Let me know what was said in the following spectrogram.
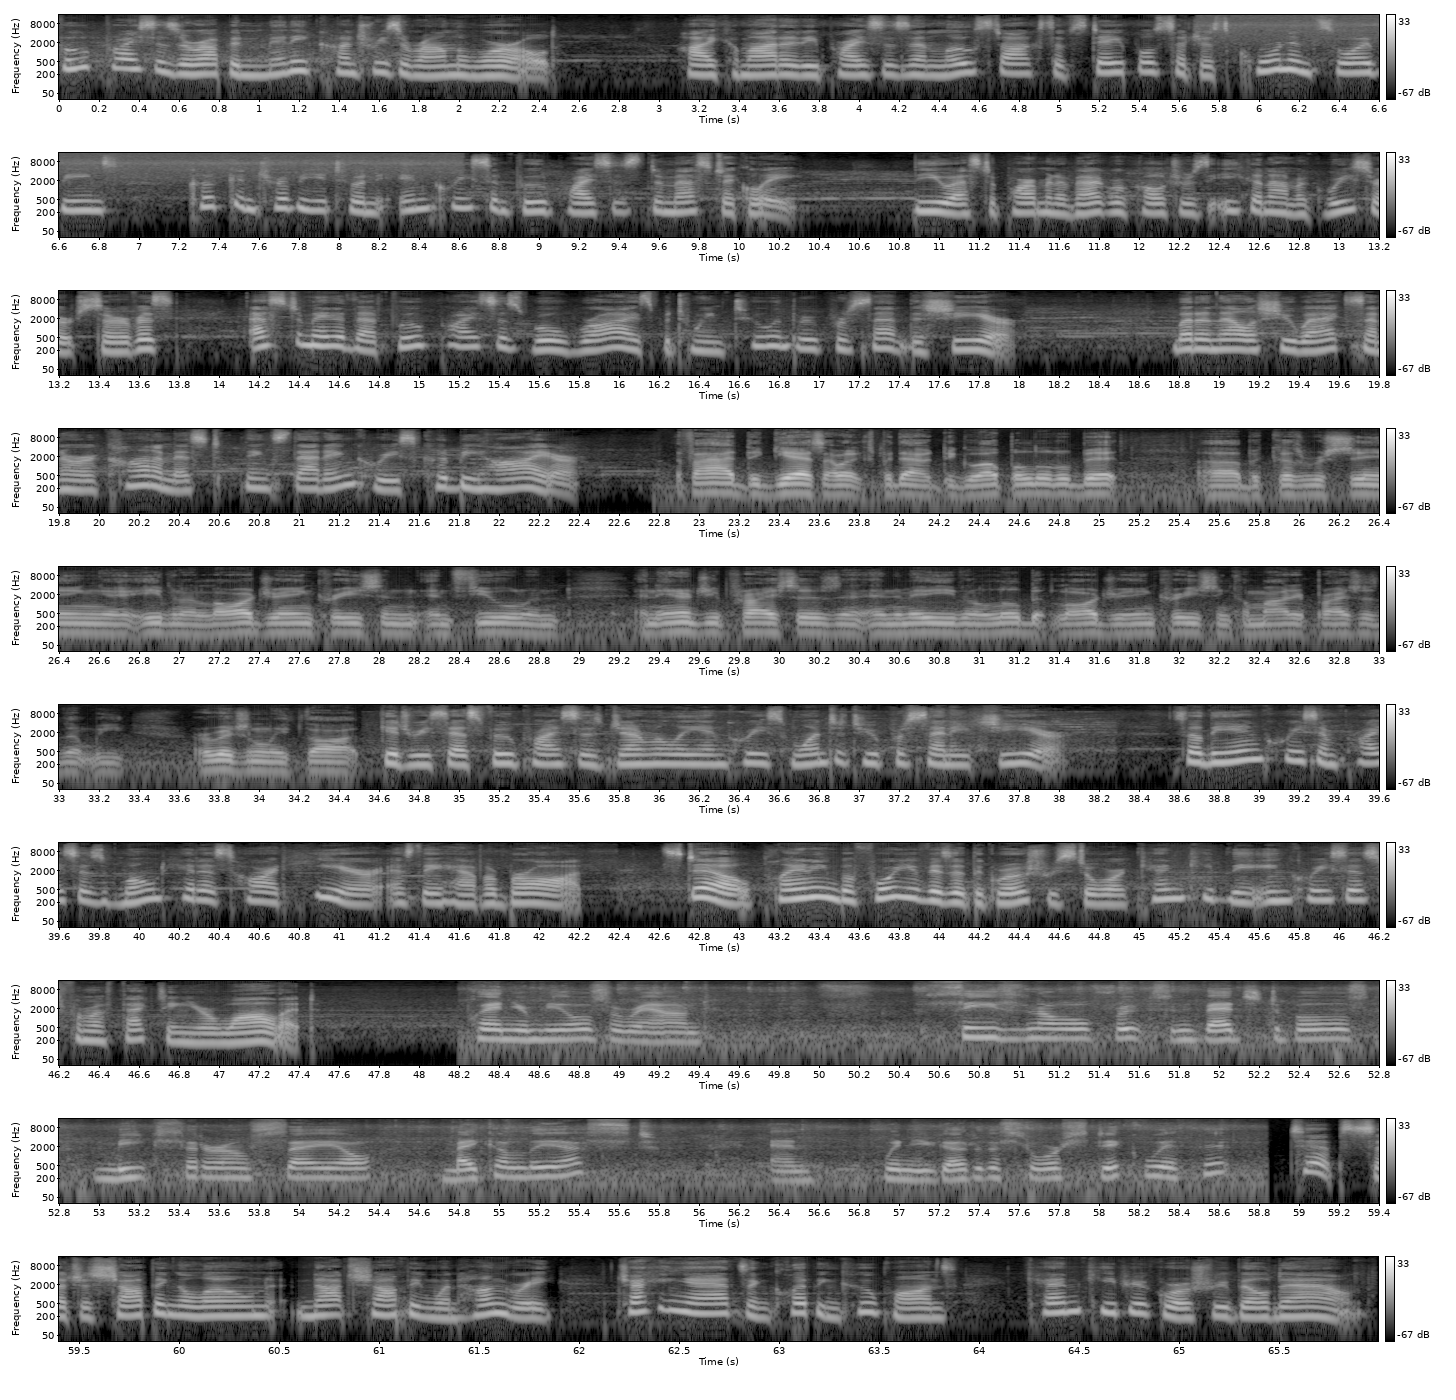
Food prices are up in many countries around the world. High commodity prices and low stocks of staples such as corn and soybeans could contribute to an increase in food prices domestically. The U.S. Department of Agriculture's Economic Research Service estimated that food prices will rise between 2 and 3 percent this year. But an LSU Ag Center economist thinks that increase could be higher. If I had to guess, I would expect that to go up a little bit uh, because we're seeing uh, even a larger increase in, in fuel and, and energy prices and, and, maybe even a little bit larger increase in commodity prices than we originally thought. Guidry says food prices generally increase 1 to 2 percent each year, so the increase in prices won't hit as hard here as they have abroad. Still, planning before you visit the grocery store can keep the increases from affecting your wallet. Plan your meals around seasonal fruits and vegetables, meats that are on sale. Make a list, and when you go to the store, stick with it. Tips such as shopping alone, not shopping when hungry, checking ads, and clipping coupons can keep your grocery bill down.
